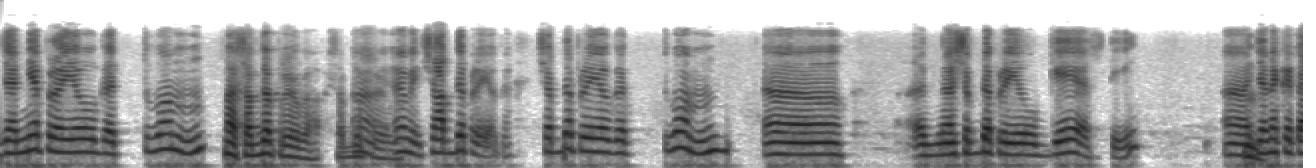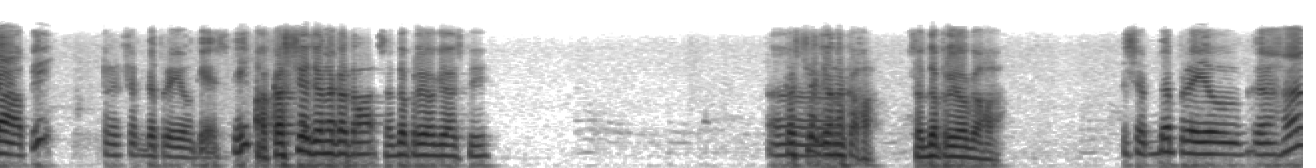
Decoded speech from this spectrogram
जन्यप्रयोगत्वं न शब्दप्रयोगः शब्दप्रयोगः। शब्दप्रयोगः। शब्दप्रयोगत्वं शब्दप्रयोगे अस्ति। हम्म। जनकता अपि शब्दप्रयोगे अस्ति? कस्य जनकता शब्दप्रयोगे अस्ति? कस्य जनकः शब्दप्रयोगः? शब्दप्रयोगः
